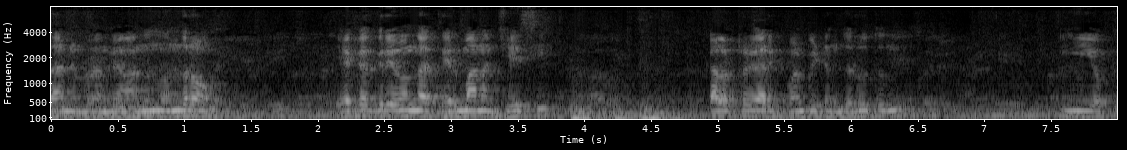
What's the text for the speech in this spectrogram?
దాన్ని మేము అందరం ఏకగ్రీవంగా తీర్మానం చేసి కలెక్టర్ గారికి పంపించడం జరుగుతుంది. ఈ యొక్క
